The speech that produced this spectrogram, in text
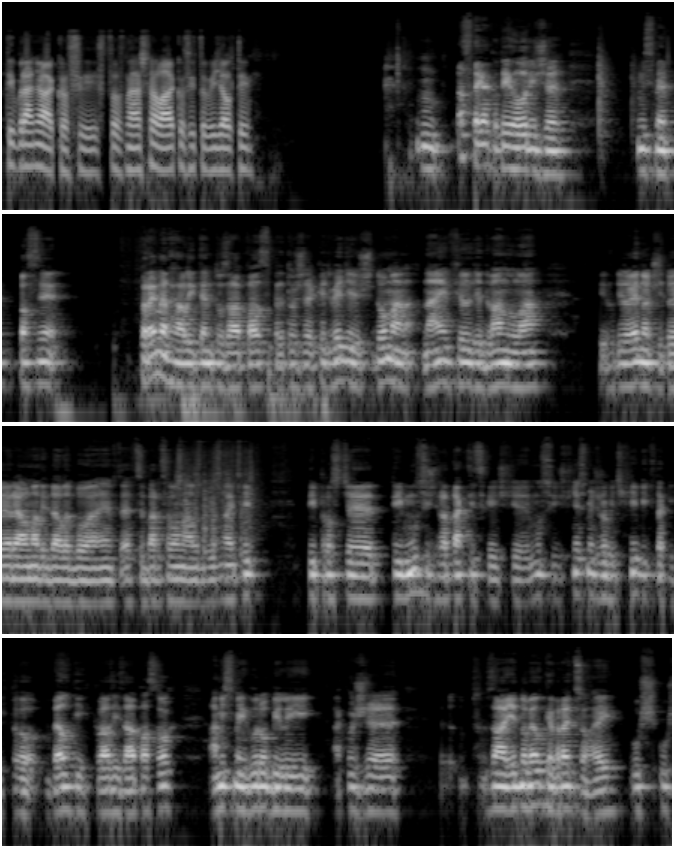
ty, Braňo, ako si to znášal a ako si to videl ty? Mm, asi tak, ako ty hovoríš, že my sme vlastne premrhali tento zápas, pretože keď vedieš doma na Enfielde 2-0, jedno, či to je Real Madrid alebo FC Barcelona alebo United, ty proste, ty musíš hrať taktickejšie, musíš, nesmieš robiť chyby v takýchto veľkých kvázi zápasoch a my sme ich urobili akože za jedno veľké vreco, hej. Už, už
